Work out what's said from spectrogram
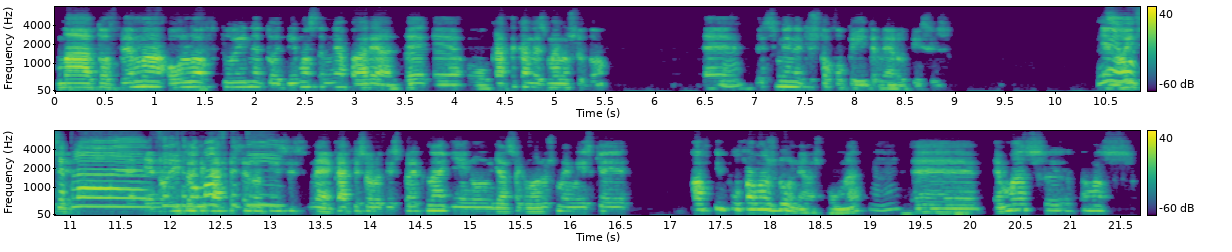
Μα το θέμα όλο αυτό είναι το ότι είμαστε μια παρέα. Δε, ε, ο κάθε καλεσμένος εδώ ε, Ναι. δεν σημαίνει ότι στοχοποιείται με ερωτήσεις. Ναι, Εννοείται. όχι, απλά Ε, θέλετε εννοείται να ότι μάθετε κάποιες τι... ερωτήσεις, ναι, κάποιες ερωτήσεις πρέπει να γίνουν για να σε γνωρίσουμε εμείς και αυτοί που θα μας δούνε, ας πούμε. Μμμ. Ε, εμάς ε, θα μας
